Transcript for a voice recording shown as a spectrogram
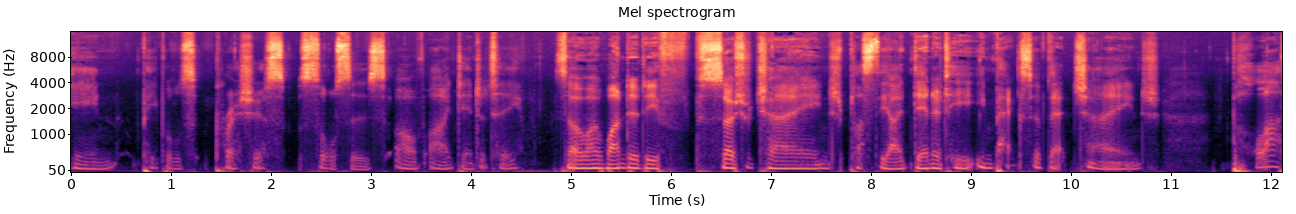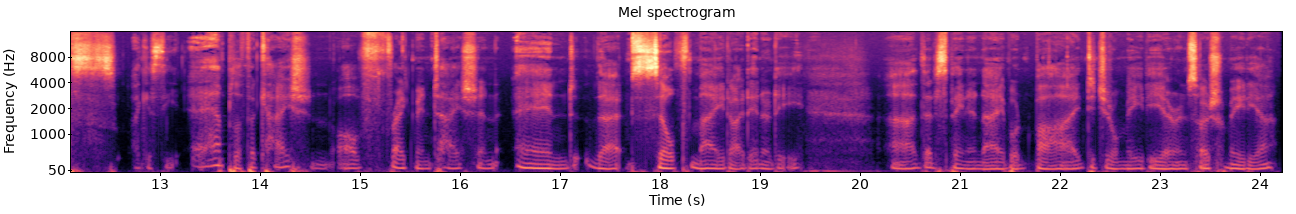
in people's precious sources of identity. So I wondered if social change plus the identity impacts of that change plus I guess, the amplification of fragmentation and that self made identity uh, that has been enabled by digital media and social media,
